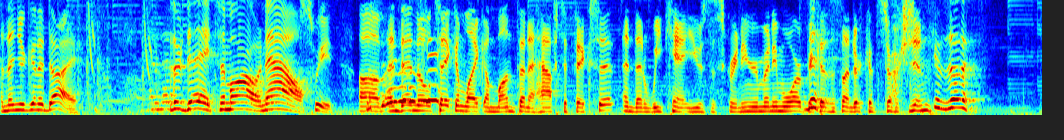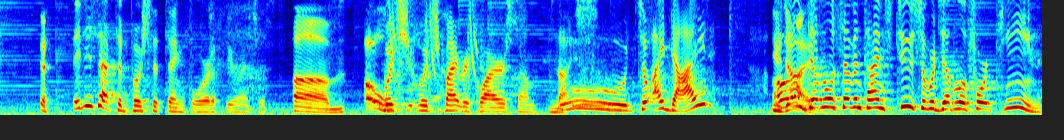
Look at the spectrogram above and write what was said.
and then you're gonna die. Another day tomorrow. Now. Sweet. Um, and then it'll take them like a month and a half to fix it, and then we can't use the screening room anymore because it's under construction. They just have to push the thing forward a few inches, Um, oh, which which might require some. Nice. Ooh, so I died. You oh, died. 007 times two, so we're 0014.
